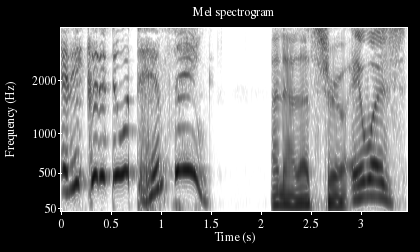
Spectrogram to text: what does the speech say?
and he couldn't do a damn thing. I know that's true. It was.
